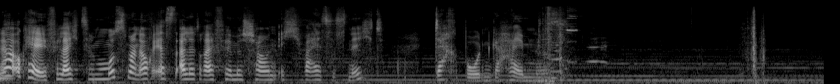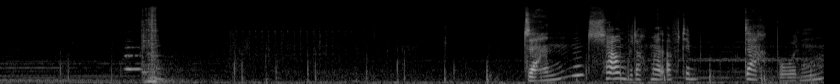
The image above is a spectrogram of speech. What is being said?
Ja, okay, vielleicht muss man auch erst alle drei Filme schauen. Ich weiß es nicht. Dachbodengeheimnis. Dann schauen wir doch mal auf dem Dachboden.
